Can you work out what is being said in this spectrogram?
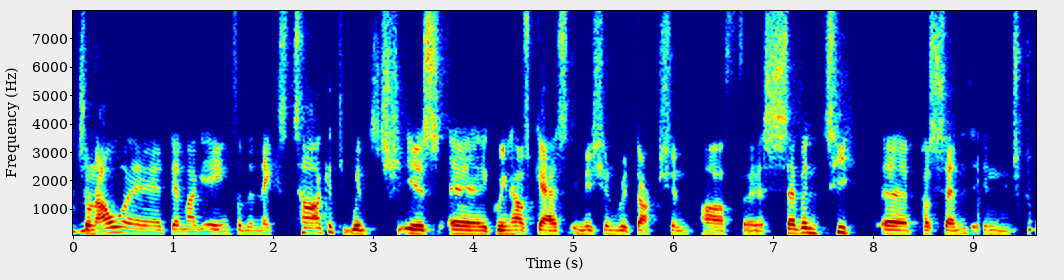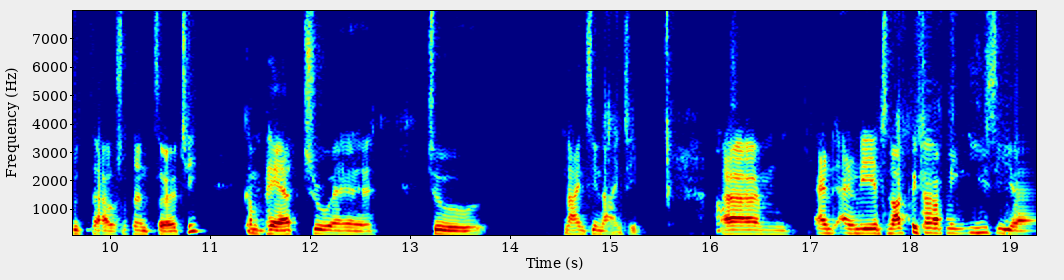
Mm-hmm. So now uh, Denmark aim for the next target, which is a greenhouse gas emission reduction of 70% uh, uh, in 2030 compared to uh, to 1990. Um, and and it's not becoming easier.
